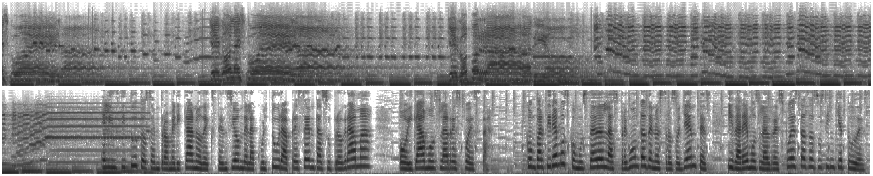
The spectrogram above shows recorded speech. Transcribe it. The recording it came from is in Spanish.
la escuela, llegó la escuela, llegó por radio. El Instituto Centroamericano de Extensión de la Cultura presenta su programa Oigamos la Respuesta. Compartiremos con ustedes las preguntas de nuestros oyentes y daremos las respuestas a sus inquietudes.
